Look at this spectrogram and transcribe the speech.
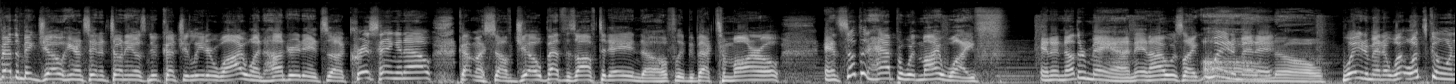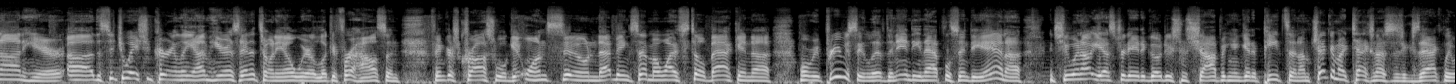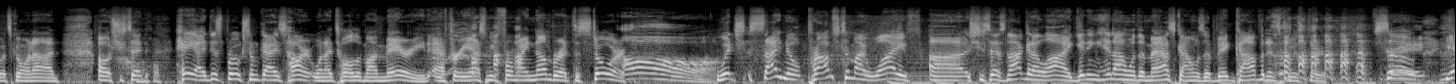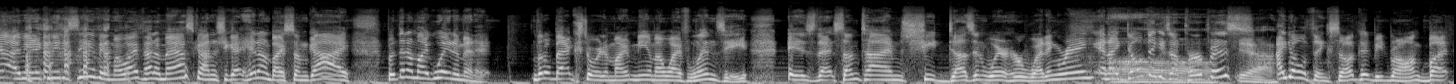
Beth and Big Joe here in San Antonio's new country leader Y100. It's uh, Chris hanging out. Got myself Joe. Beth is off today and uh, hopefully be back tomorrow. And something happened with my wife and another man, and I was like, wait a Oh, minute. no. Wait a minute. What, what's going on here? Uh, the situation currently, I'm here in San Antonio. We're looking for a house, and fingers crossed we'll get one soon. That being said, my wife's still back in uh, where we previously lived in Indianapolis, Indiana, and she went out yesterday to go do some shopping and get a pizza. And I'm checking my text message exactly what's going on. Oh, she said, Hey, I just broke some guy's heart when I told him I'm married after he asked me for my number at the store. Oh. Which, side note, props to my wife. Uh, she says, not gonna lie, getting hit on with a mask on was a big confidence booster. so, great. yeah, I mean, it can be deceiving. My wife had a mask on and she got hit on by some guy. But then I'm like, wait a minute. Little backstory to my me and my wife Lindsay is that sometimes she doesn't wear her wedding ring, and I don't think it's on oh. purpose. yeah. I don't think so. I could be wrong, but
